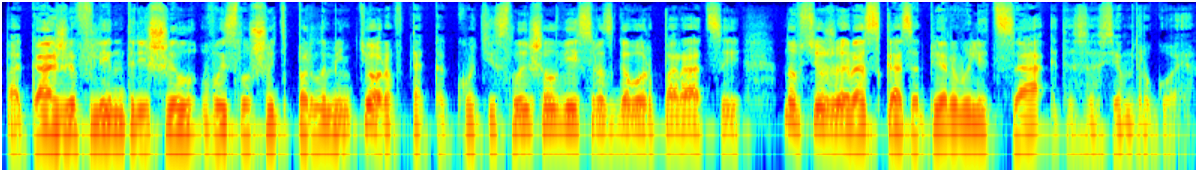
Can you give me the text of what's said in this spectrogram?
Пока же Флинт решил выслушать парламентеров, так как хоть и слышал весь разговор по рации, но все же рассказ от первого лица — это совсем другое.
